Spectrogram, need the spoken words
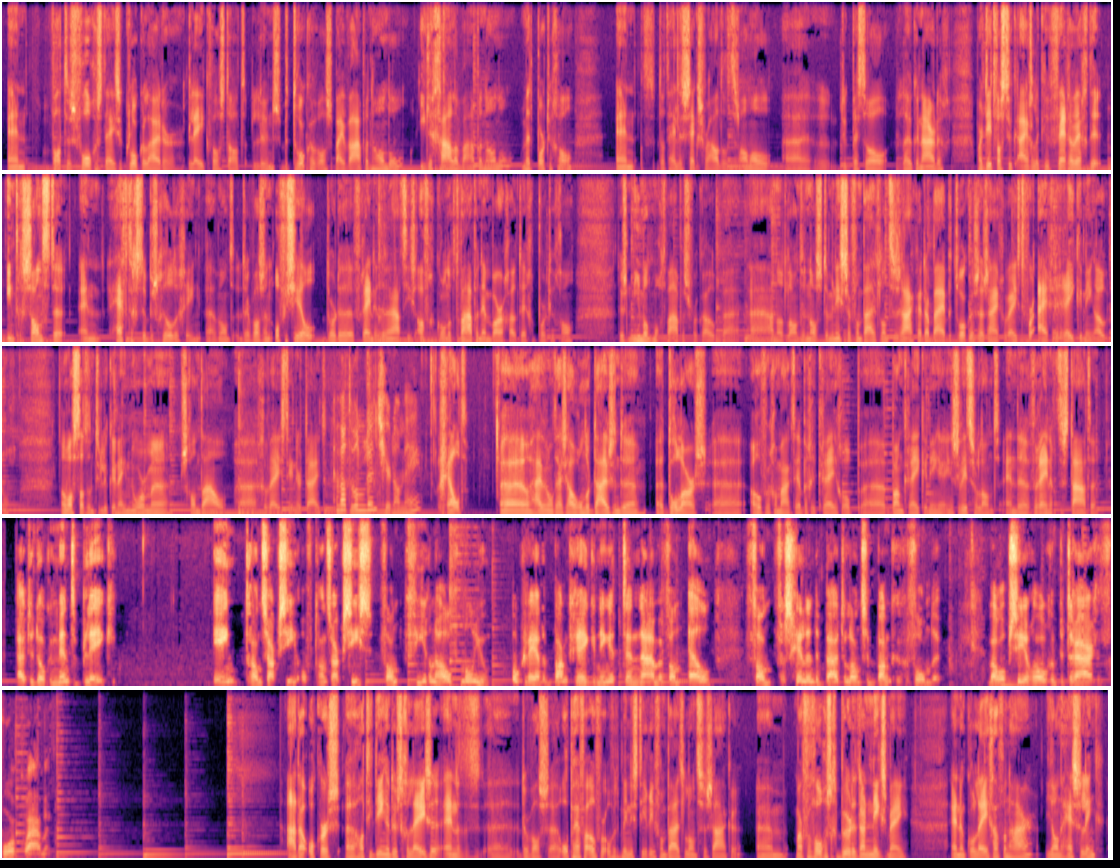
En wat dus volgens deze klokkenluider bleek, was dat Luns betrokken was bij wapenhandel, illegale wapenhandel met Portugal. En dat hele seksverhaal, dat is allemaal uh, natuurlijk best wel leuk en aardig. Maar dit was natuurlijk eigenlijk verreweg de interessantste en heftigste beschuldiging. Uh, want er was een officieel door de Verenigde Naties afgekondigd wapenembargo tegen Portugal. Dus niemand mocht wapens verkopen uh, aan dat land. En als de minister van Buitenlandse Zaken daarbij betrokken zou zijn geweest, voor eigen rekening ook nog dan was dat natuurlijk een enorme schandaal geweest in der tijd. En wat won Luns hier dan mee? Geld. Uh, hij, want hij zou honderdduizenden uh, dollars overgemaakt hebben gekregen op bankrekeningen in Zwitserland en de Verenigde Staten. Uit de documenten bleek één transactie of transacties van 4,5 miljoen. Ook werden bankrekeningen ten name van L van verschillende buitenlandse banken gevonden, waarop zeer hoge bedragen voorkwamen. Ada Okkers uh, had die dingen dus gelezen en het, uh, er was uh, ophef over op het ministerie van Buitenlandse Zaken. Um, maar vervolgens gebeurde daar niks mee. En een collega van haar, Jan Hesselink,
